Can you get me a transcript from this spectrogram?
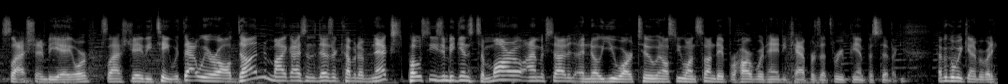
slash NBA or slash JVT. With that, we are all done. My guys in the desert coming up next. Postseason begins tomorrow. I'm excited. I know you are too. And I'll see you on Sunday for Hardwood Handicappers at 3 p.m. Pacific. Have a good weekend, everybody.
